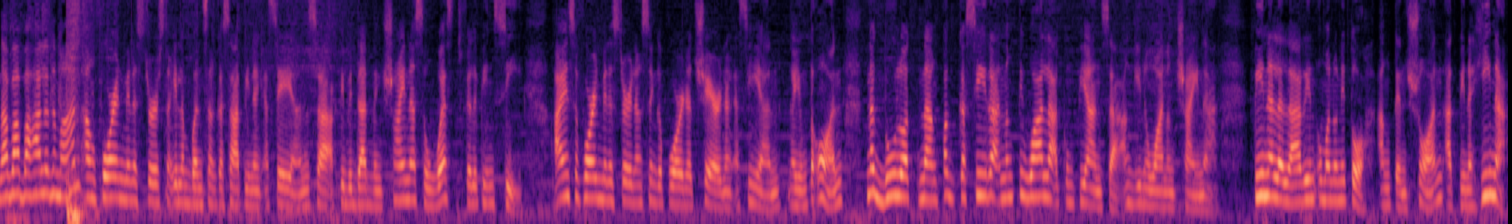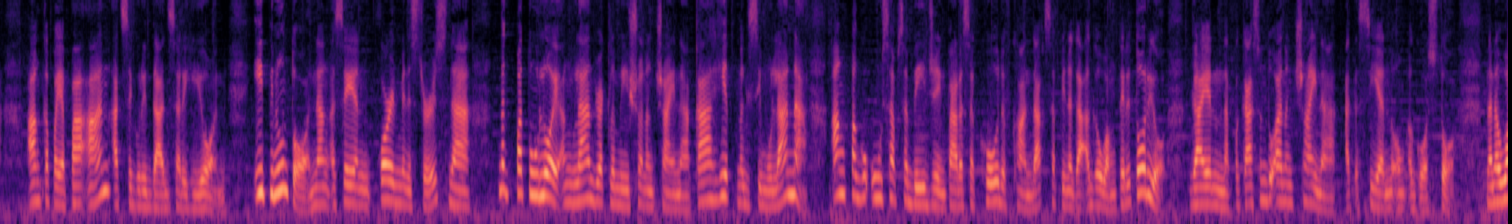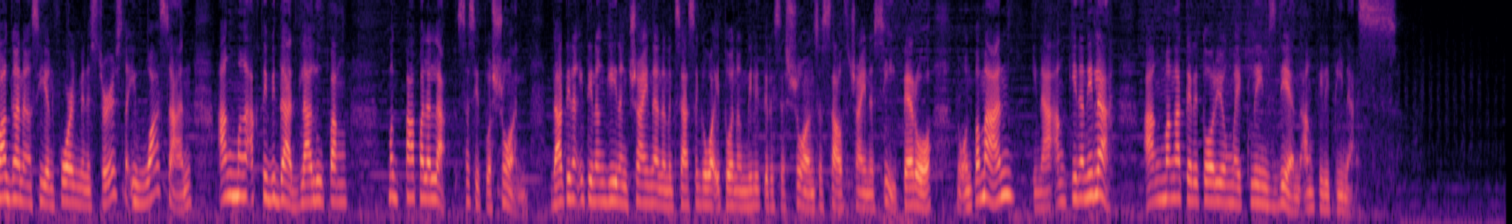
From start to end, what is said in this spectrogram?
Nababahala naman ang foreign ministers ng ilang bansang kasapi ng ASEAN sa aktibidad ng China sa West Philippine Sea. Ayon sa foreign minister ng Singapore na chair ng ASEAN ngayong taon, nagdulot ng pagkasira ng tiwala at kumpiyansa ang ginawa ng China. Pinalala rin umano nito ang tensyon at pinahina ang kapayapaan at seguridad sa rehiyon. Ipinunto ng ASEAN foreign ministers na nagpatuloy ang land reclamation ng China kahit nagsimula na ang pag-uusap sa Beijing para sa Code of Conduct sa pinag-aagawang teritoryo, gaya ng napagkasunduan ng China at ASEAN noong Agosto. Nanawagan ng ASEAN foreign ministers na iwasan ang mga aktibidad lalo pang magpapalala sa sitwasyon. Dati nang itinanggi ng China na nagsasagawa ito ng militarisasyon sa South China Sea. Pero noon pa man, inaangkin na nila ang mga teritoryong may claims din ang Pilipinas.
